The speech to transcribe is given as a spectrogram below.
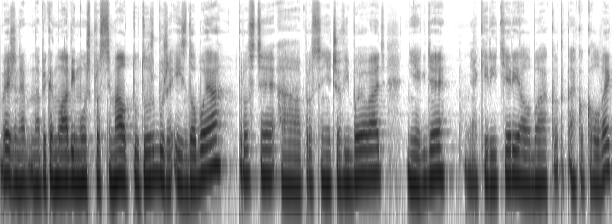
vieš, napríklad mladý muž proste mal tú túžbu, že ísť do boja proste a proste niečo vybojovať niekde, nejaký rytieri alebo ako, akokoľvek,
